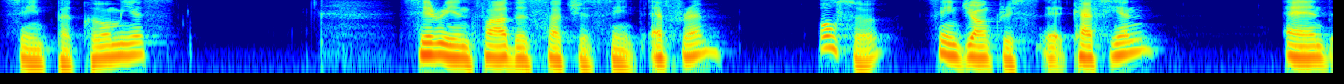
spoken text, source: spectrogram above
Saint Pachomius, Syrian fathers such as Saint Ephrem, also Saint John uh, Cassian, and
